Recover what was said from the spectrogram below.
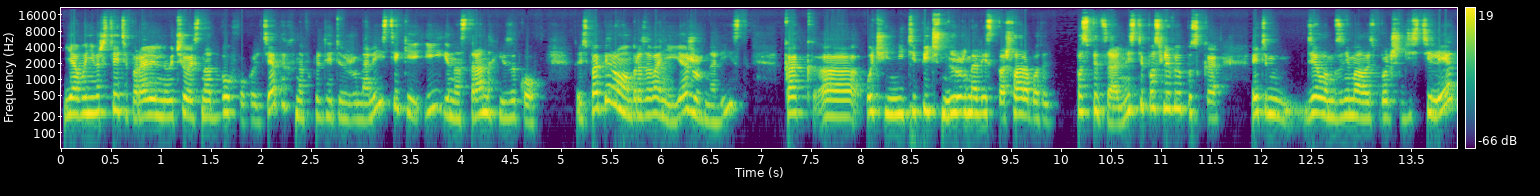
Я в университете параллельно училась на двух факультетах, на факультете журналистики и иностранных языков. То есть по первому образованию я журналист, как э, очень нетипичный журналист пошла работать по специальности после выпуска. Этим делом занималась больше 10 лет,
